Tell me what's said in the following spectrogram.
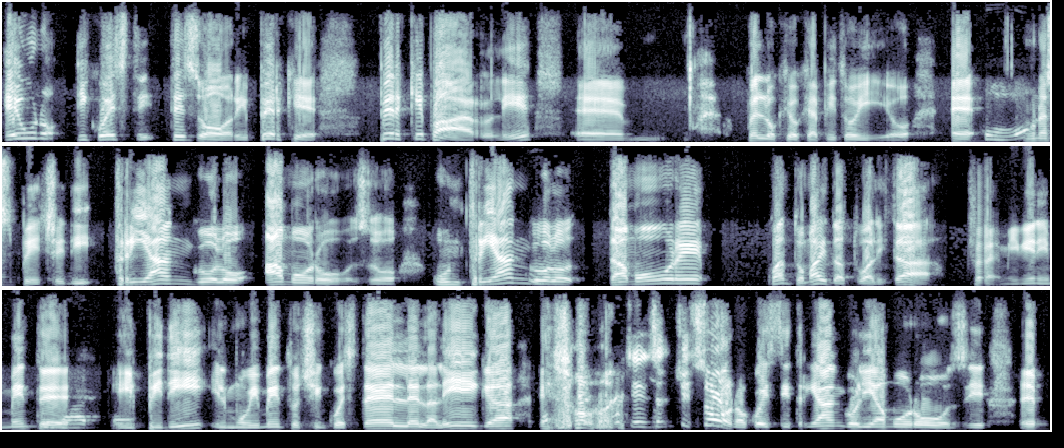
è uno di questi tesori. Perché? Perché parli, eh, quello che ho capito io, è una specie di triangolo amoroso, un triangolo d'amore quanto mai d'attualità, Cioè, mi viene in mente esatto. il PD, il Movimento 5 Stelle, la Lega, insomma, ci sono questi triangoli amorosi, eh,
